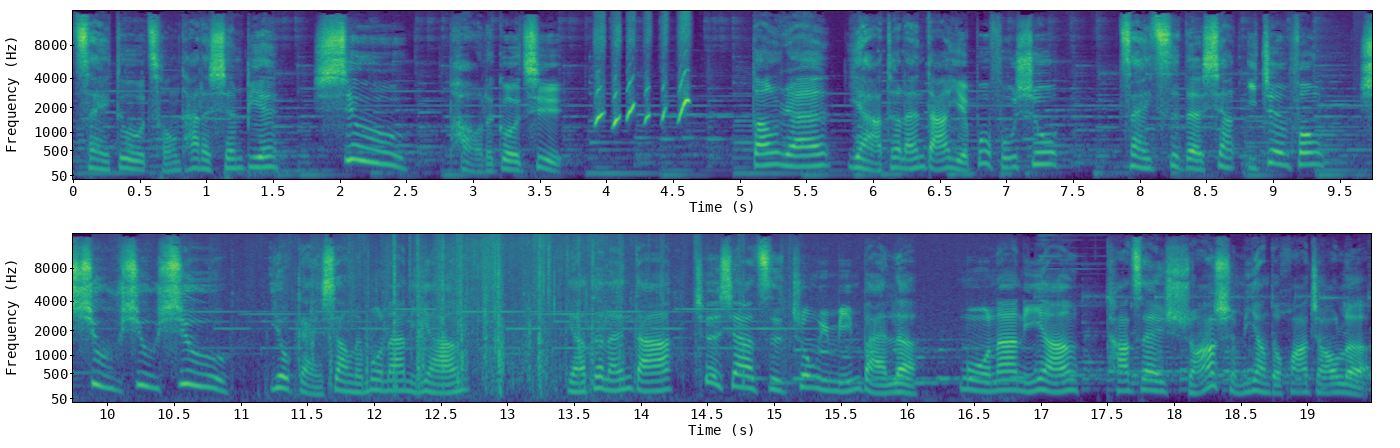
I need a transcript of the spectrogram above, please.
再度从他的身边咻跑了过去。当然，亚特兰达也不服输，再次的像一阵风，咻咻咻，又赶上了莫拉尼昂。亚特兰达这下子终于明白了莫拉尼昂他在耍什么样的花招了。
